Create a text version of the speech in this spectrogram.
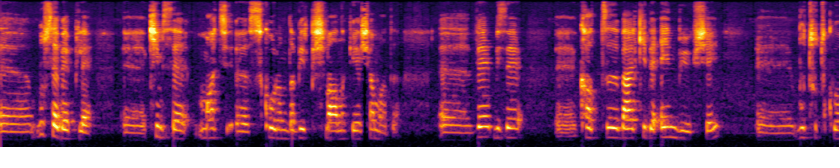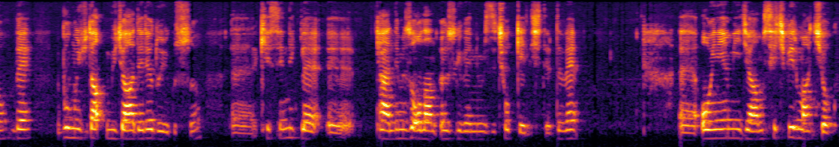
E, bu sebeple e, kimse maç e, skorunda bir pişmanlık yaşamadı. E, ve bize e, kattığı belki de en büyük şey e, bu tutku ve bu mücda- mücadele duygusu e, kesinlikle e, kendimize olan özgüvenimizi çok geliştirdi ve e, oynayamayacağımız hiçbir maç yok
